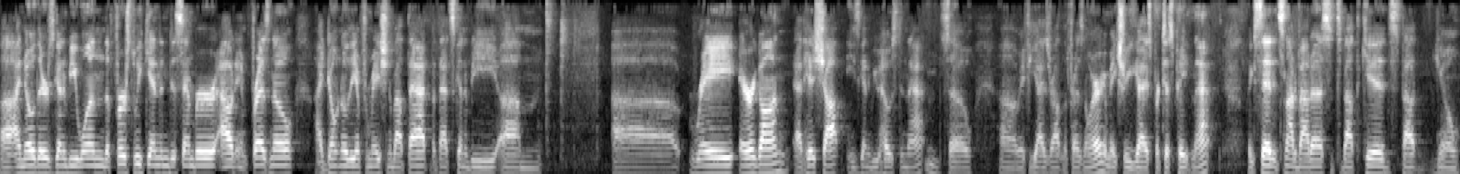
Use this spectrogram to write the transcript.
Uh, I know there's going to be one the first weekend in December out in Fresno. I don't know the information about that, but that's going to be um, uh, Ray Aragon at his shop. He's going to be hosting that. So um, if you guys are out in the Fresno area, make sure you guys participate in that. Like I said, it's not about us; it's about the kids. About you know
